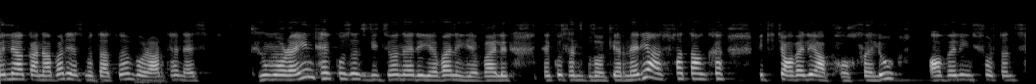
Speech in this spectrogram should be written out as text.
բնականաբար ես մտածում եմ, որ արդեն այս հումորային թեկուզ այս վիդեոները եւ այլն եւ այլն թեկուզ հենց բլոգերների աշխատանքը մի քիչ ավելի է փոխվելու, ավելի ինչ որ տենց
